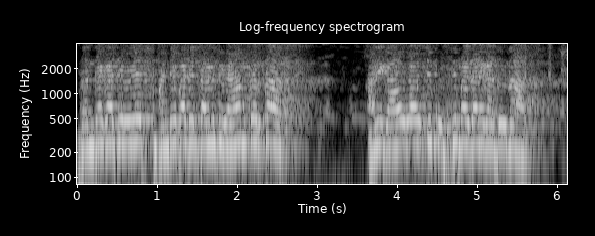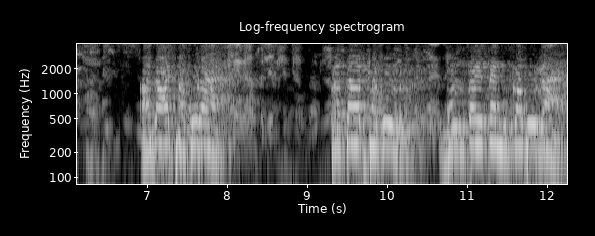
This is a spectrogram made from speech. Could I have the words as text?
संध्याकाळच्या वेळेत थांडे पाटील तालमीत व्यायाम करतात. आणि गावोगावची कुस्ती मैदाने गाजवणार असा हा ठाकूर आहे. प्रताप ठाकूर. बोलता येत नाही मुक्कापूर काय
